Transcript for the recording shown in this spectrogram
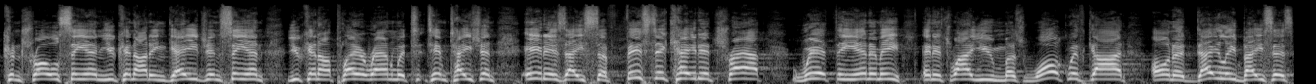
control sin. You cannot engage in sin. You cannot play around with t- temptation. It is a sophisticated trap with the enemy, and it's why you must walk with God on a daily basis.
